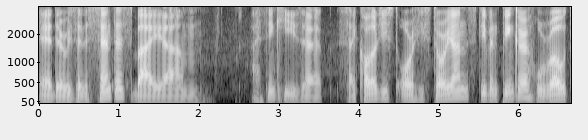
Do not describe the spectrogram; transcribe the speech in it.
uh, there is a sentence by um, I think he's a psychologist or historian, Steven Pinker, who wrote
